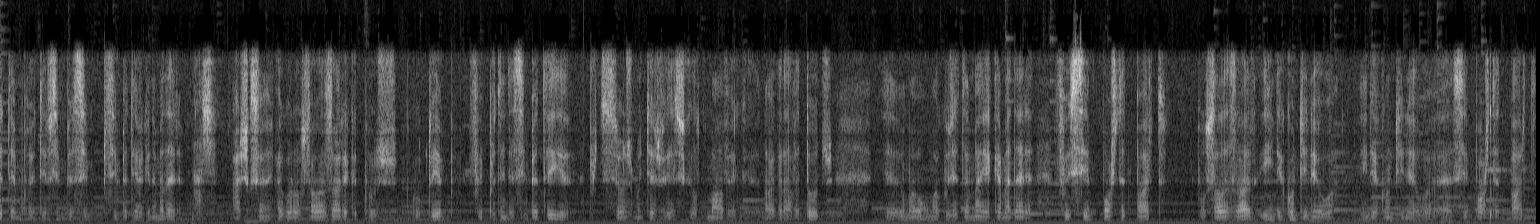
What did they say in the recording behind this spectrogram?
até morrer teve sempre, sempre simpatia aqui na Madeira. Acha? Acho que sim. Agora o Salazar é que depois, com o tempo, foi perdendo a simpatia, por decisões muitas vezes que ele tomava e que não agradava a todos. Uma, uma coisa também é que a Madeira foi sempre posta de parte pelo Salazar e ainda continua, ainda continua a ser posta de parte,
